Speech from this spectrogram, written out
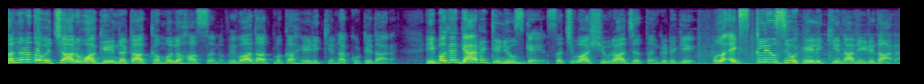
ಕನ್ನಡದ ವಿಚಾರವಾಗಿ ನಟ ಕಮಲ್ ಹಾಸನ್ ವಿವಾದಾತ್ಮಕ ಹೇಳಿಕೆಯನ್ನ ಕೊಟ್ಟಿದ್ದಾರೆ. ಈ ಬಗ್ಗೆ ಗ್ಯಾರಂಟಿ ನ್ಯೂಸ್ಗೆ ಸಚಿವ ಶಿವರಾಜ ತಂಗಡಿಗೆ ಒಂದು ಎಕ್ಸ್ಕ್ಲೂಸಿವ್ ಹೇಳಿಕೆಯನ್ನ ನೀಡಿದ್ದಾರೆ.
